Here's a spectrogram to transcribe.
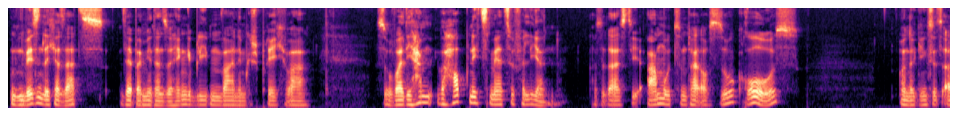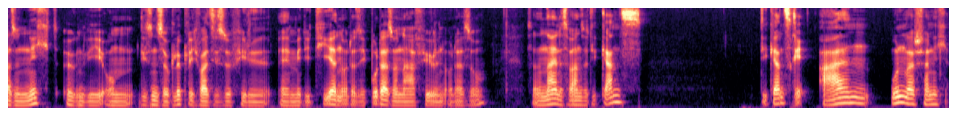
Und ein wesentlicher Satz, der bei mir dann so hängen geblieben war in dem Gespräch, war so, weil die haben überhaupt nichts mehr zu verlieren. Also da ist die Armut zum Teil auch so groß. Und da ging es jetzt also nicht irgendwie um, die sind so glücklich, weil sie so viel äh, meditieren oder sich Buddha so nah fühlen oder so. Sondern nein, es waren so die ganz, die ganz realen, unwahrscheinlich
